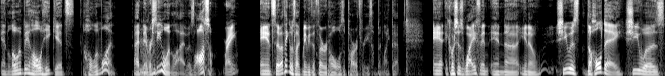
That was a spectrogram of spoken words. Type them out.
and lo and behold, he gets a hole in one. I'd never Mhm. seen one live. It was awesome, right? And so I think it was like maybe the third hole was a par three, something like that. And of course, his wife and and uh, you know she was the whole day. She was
